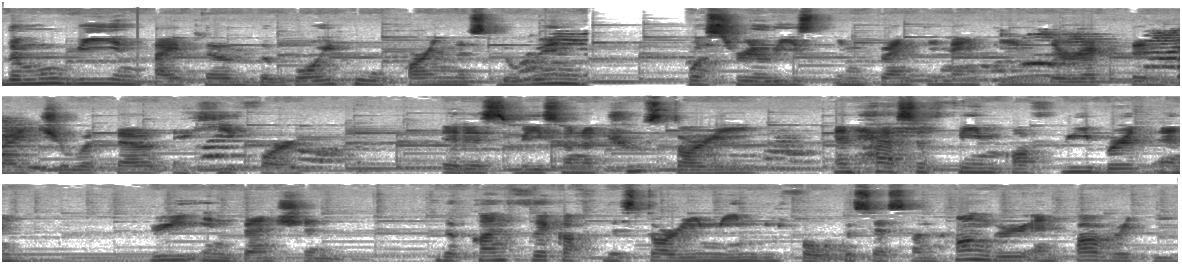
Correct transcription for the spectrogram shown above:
The movie entitled The Boy Who Harnessed the Wind was released in 2019 directed by Chiwetel Ejiofor. It is based on a true story and has a theme of rebirth and reinvention. The conflict of the story mainly focuses on hunger and poverty.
